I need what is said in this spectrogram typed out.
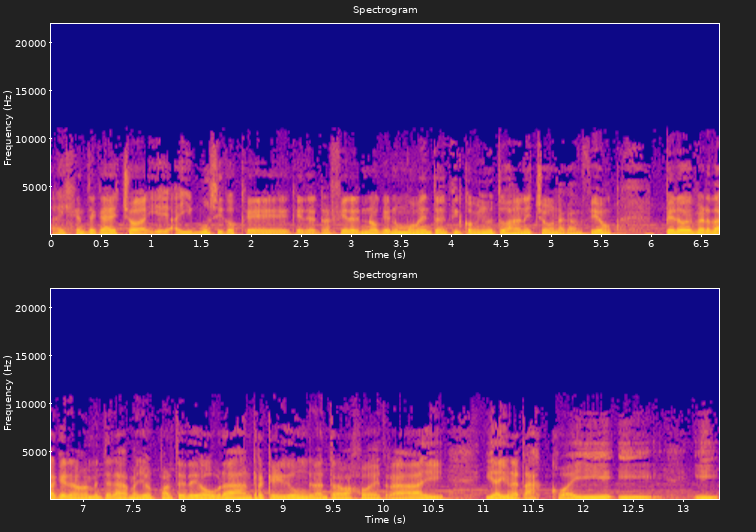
hay gente que ha hecho, hay, hay músicos que, te refieren, ¿no? Que en un momento, en cinco minutos han hecho una canción. Pero es verdad que normalmente la mayor parte de obras han requerido un gran trabajo detrás y, y hay un atasco ahí y,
